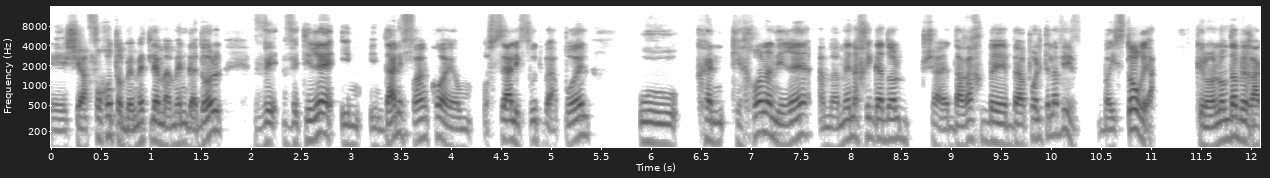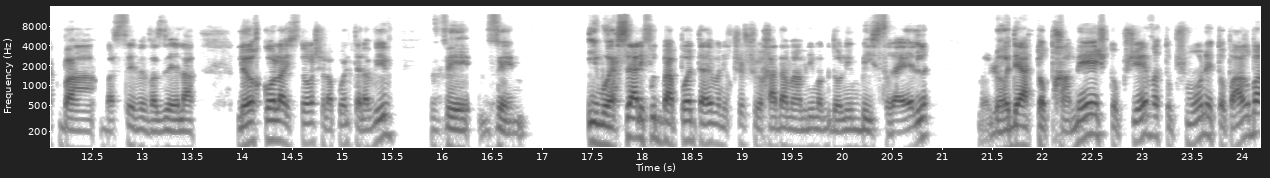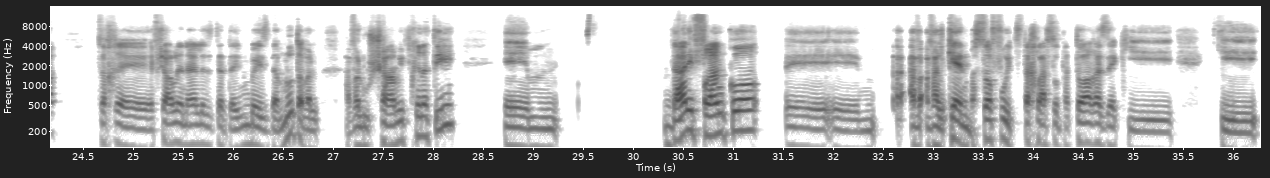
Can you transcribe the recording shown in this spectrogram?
אה, שיהפוך אותו באמת למאמן גדול, ו, ותראה, אם, אם דני פרנקו היום עושה אליפות בהפועל, הוא ככל הנראה המאמן הכי גדול שדרך בהפועל תל אביב, בהיסטוריה. כאילו, אני לא מדבר רק בסבב הזה, אלא לאורך כל ההיסטוריה של הפועל תל אביב, ואם הוא יעשה אליפות בהפועל תל אביב, אני חושב שהוא אחד המאמנים הגדולים בישראל. לא יודע, top חמש, top שבע, top שמונה, top ארבע, צריך, אה, אפשר לנהל את הדיון בהזדמנות, אבל, אבל הוא שם מבחינתי. אמ, דני פרנקו, אה, אמ, אבל כן, בסוף הוא יצטרך לעשות את התואר הזה, כי, כי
